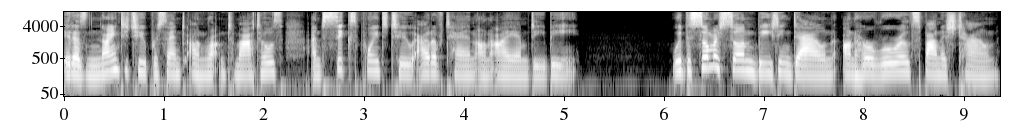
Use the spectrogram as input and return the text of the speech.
It has 92% on Rotten Tomatoes and 6.2 out of 10 on IMDb. With the summer sun beating down on her rural Spanish town,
